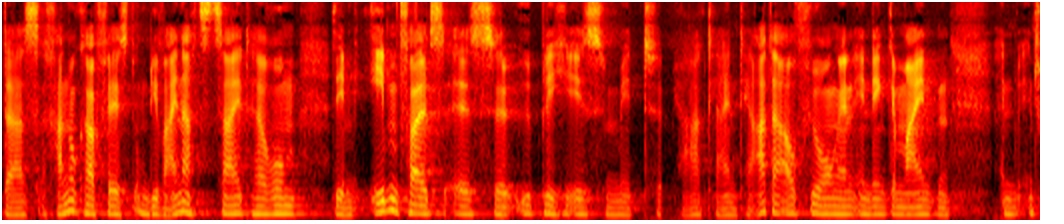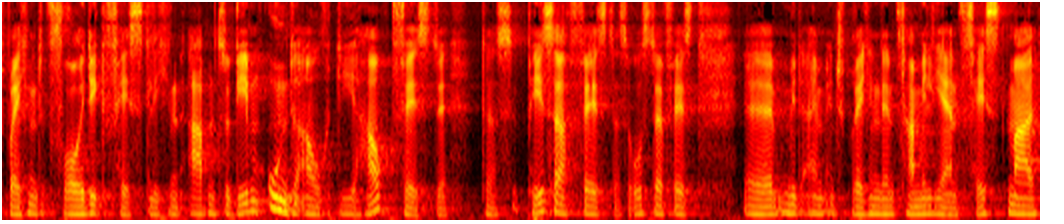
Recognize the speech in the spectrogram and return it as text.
das Chanukka-Fest um die Weihnachtszeit herum, dem ebenfalls es äh, üblich ist, mit ja, kleinen Theateraufführungen in den Gemeinden einen entsprechend freudig festlichen Abend zu geben und auch die Hauptfeste das Pesachfest, das Osterfest äh, mit einem entsprechenden familiären Festmahl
